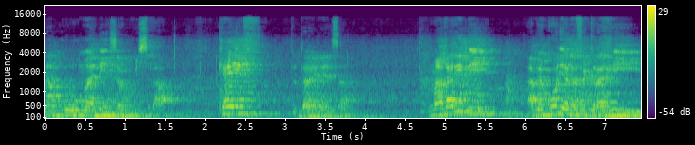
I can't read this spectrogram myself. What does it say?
na kuumaliza Uislamu. Kaif, tutaeleza. Magharibi amekuja na fikra hii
